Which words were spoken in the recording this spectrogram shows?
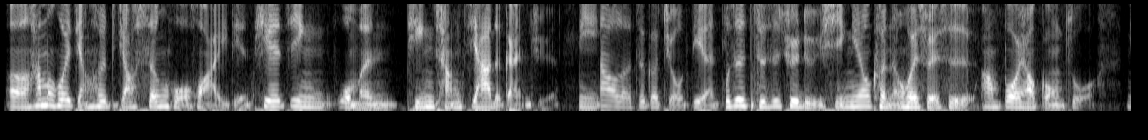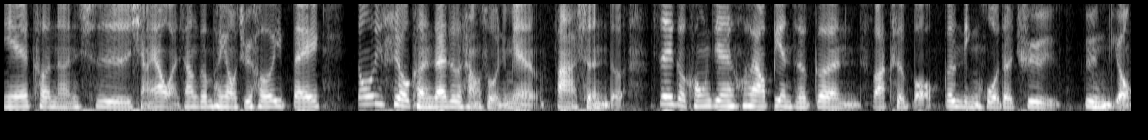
呃他们会讲会比较生活化一点，贴近我们平常家的感觉。你到了这个酒店，不是只是去旅行，你有可能会随时 on board 要工作，你也可能是想要晚上跟朋友去喝一杯，都是有可能在这个场所里面发生的。这个空间会要变得更 flexible、更灵活的去运用。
